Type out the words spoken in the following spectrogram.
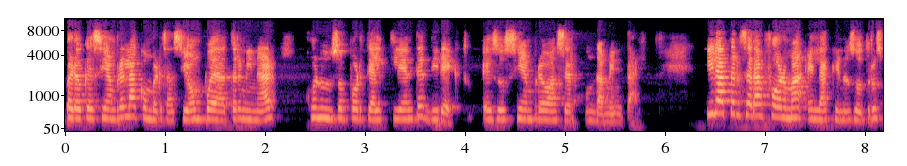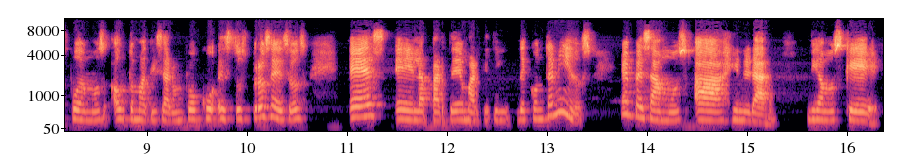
pero que siempre la conversación pueda terminar con un soporte al cliente directo. Eso siempre va a ser fundamental. Y la tercera forma en la que nosotros podemos automatizar un poco estos procesos es en la parte de marketing de contenidos. Empezamos a generar, digamos que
